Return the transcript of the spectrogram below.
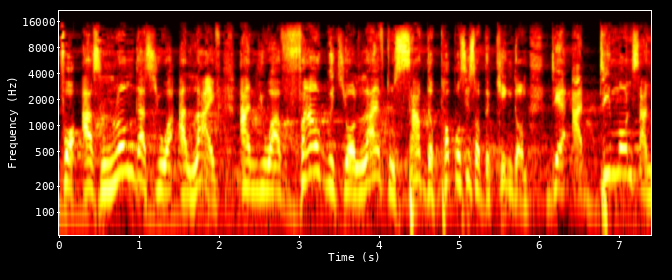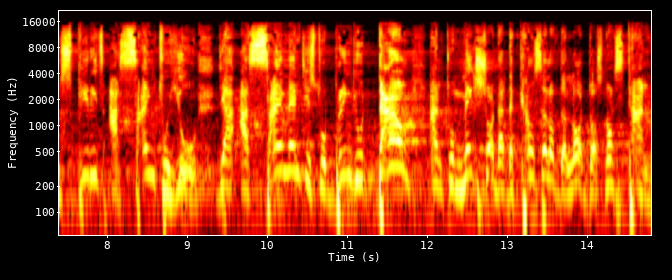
For as long as you are alive and you are vowed with your life to serve the purposes of the kingdom, there are demons and spirits assigned to you. Their assignment is to bring you down and to make sure that the counsel of the Lord does not stand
